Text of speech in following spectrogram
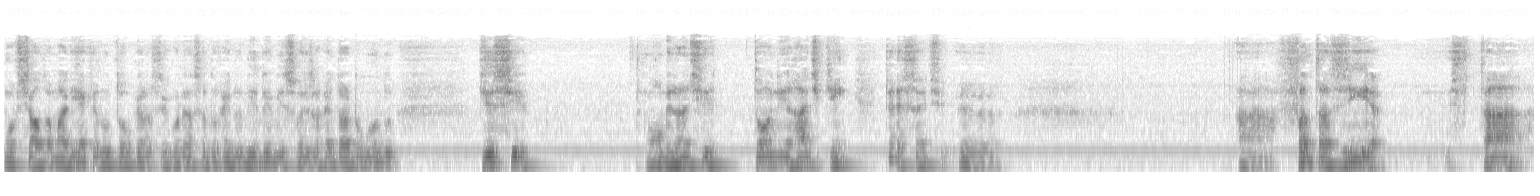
um oficial da Marinha que lutou pela segurança do Reino Unido em missões ao redor do mundo, disse o almirante Tony Radkin. Interessante. Uh, a fantasia está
